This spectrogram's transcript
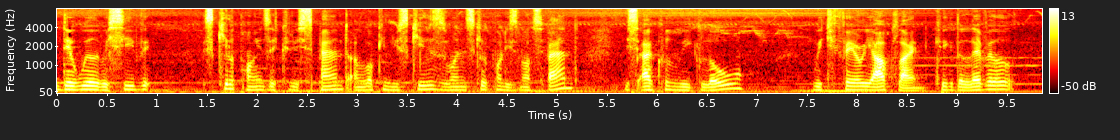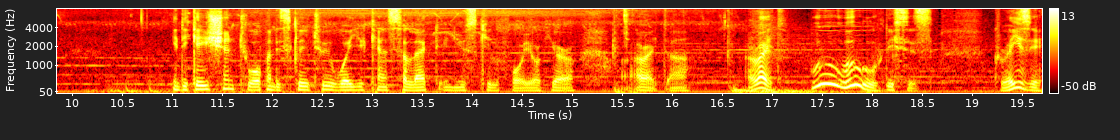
they will receive skill points that could be spent unlocking new skills when skill point is not spent. This icon will glow with fairy outline. Click the level indication to open the skill tree where you can select a new skill for your hero. Alright, uh, alright. Woo woo, this is crazy.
